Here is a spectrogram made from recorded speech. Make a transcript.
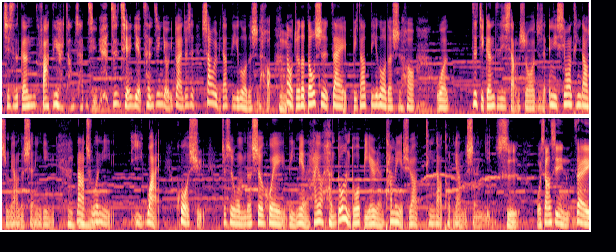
其实跟发第二张专辑 之前，也曾经有一段就是稍微比较低落的时候。那、嗯、我觉得都是在比较低落的时候，我自己跟自己想说，就是你希望听到什么样的声音？嗯、那除了你以外，或许就是我们的社会里面还有很多很多别人，他们也需要听到同样的声音。是。我相信在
